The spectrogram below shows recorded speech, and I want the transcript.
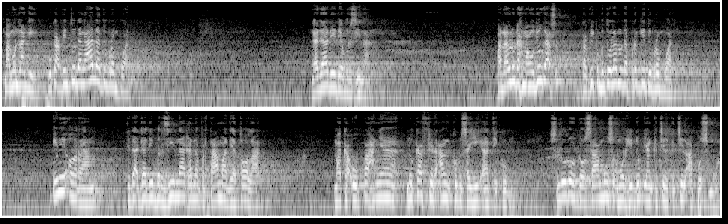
Bangun lagi, buka pintu udah nggak ada tuh perempuan. Nggak jadi dia berzina. Padahal udah mau juga, tapi kebetulan udah pergi tuh perempuan. Ini orang tidak jadi berzina karena pertama dia tolak. Maka upahnya nukafir angkum sayyiatikum. Seluruh dosamu seumur hidup yang kecil-kecil hapus semua.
